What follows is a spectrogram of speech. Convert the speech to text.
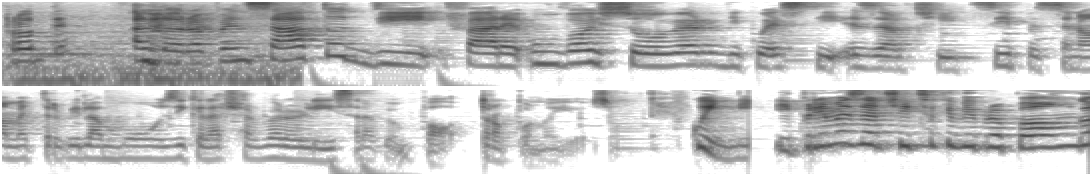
Pronte? Allora, ho pensato di fare un voice over di questi esercizi, per se no mettervi la musica e lasciarvelo lì sarebbe un po' troppo noioso. Quindi, il primo esercizio che vi propongo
